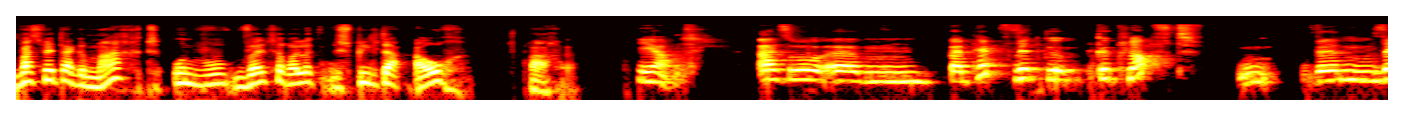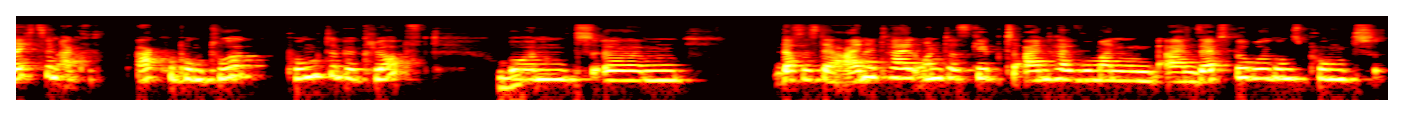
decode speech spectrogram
was wird da gemacht und wo, welche Rolle spielt da auch Sprache? Ja, also ähm, bei PEP wird ge geklopft, werden 16 Ak Akupunkturpunkte beklopft Mhm. Und ähm, das ist der eine Teil. Und es gibt einen Teil, wo man einen Selbstberuhigungspunkt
